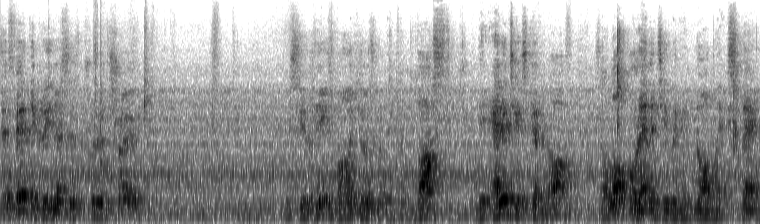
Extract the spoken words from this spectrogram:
To a fair degree, this has proved true. You see that these molecules, when they combust, the energy it's given off is a lot more energy than you'd normally expect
